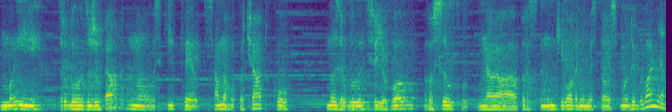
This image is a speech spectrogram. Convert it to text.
Ми зробили дуже правильно, оскільки з самого початку ми зробили цільову розсилку на представників органів місцевого самоврядування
